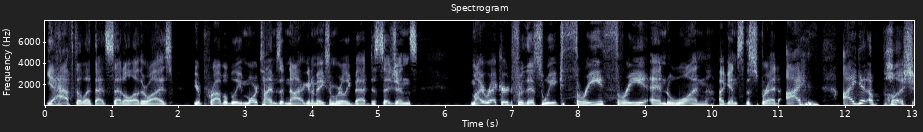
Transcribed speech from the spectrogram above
You have to let that settle. Otherwise, you're probably more times than not going to make some really bad decisions my record for this week three three and one against the spread i i get a push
